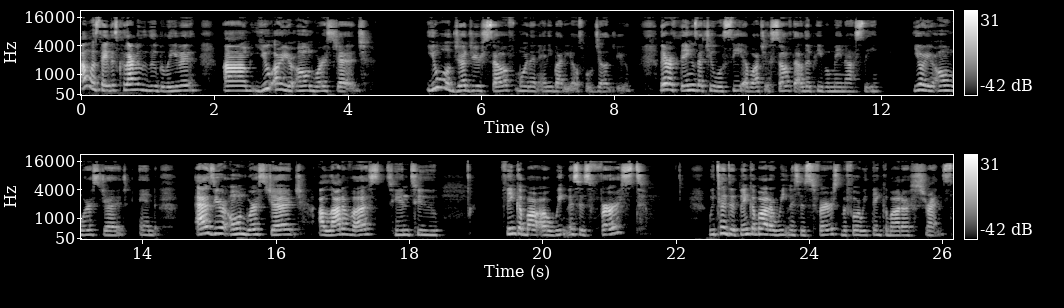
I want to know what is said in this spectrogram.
I'm to say this because I really do believe it. Um, you are your own worst judge. You will judge yourself more than anybody else will judge you. There are things that you will see about yourself that other people may not see. You are your own worst judge. And as your own worst judge, a lot of us tend to think about our weaknesses first. We tend to think about our weaknesses first before we think about our strengths.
